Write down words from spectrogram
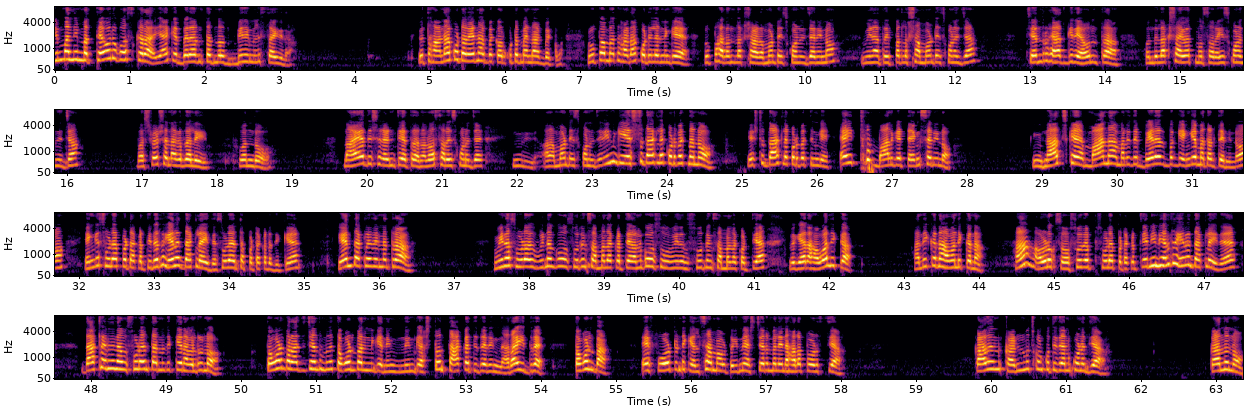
ನಿಮ್ಮ ನಿಮ್ಮ ತೆವರಿಗೋಸ್ಕರ ಯಾಕೆ ಬೇರೆ ಅಂತಂದು ಬೀದಿ ನಿಲ್ಲಿಸ್ತಾ ಇದ್ದೀರಾ? ಇವತ್ತು ಹಣ ಕೊಟ್ಟರೆ ಏನಾಗಬೇಕು? ಅವ್ರ ಕುಟುಂಬ ಏನಾಗಬೇಕು? ರೂಪ ಮಾತ್ರ ಹಣ ಕೊಟ್ಟಿಲ್ಲ ನಿನಗೆ ರೂಪ ಹನ್ನೊಂದು ಲಕ್ಷ ಅಮೌಂಟ್ ಇಸ್ಕೊಂಡಿದ್ದ ನೀನು? ವೀಣಾ ಹತ್ರ ಇಪ್ಪತ್ತು ಲಕ್ಷ ಅಮೌಂಟ್ ಇಸ್ಕೊಂಡಿದ್ದ. ಚಂದ್ರು ಯಾದಗಿರಿ ಅವನ ಹತ್ರ ಒಂದು ಲಕ್ಷ ಐವತ್ತ್ಮೂರು ಸಾವಿರ ಇಸ್ಕೊಂಡಿದ್ದ ಬಸವೇಶ್ವರ ನಗರದಲ್ಲಿ ಒಂದು. ನ್ಯಾಯಾಧೀಶರ ಹೆಂಡತಿ ಹತ್ರ ನಲ್ವತ್ತು ಸಾವಿರ ಇಸ್ಕೊಂಡಿದ್ದೆ. ಅಮೌಂಟ್ ಇಸ್ಕೊಂಡಿದ್ದೆ. ನಿನಗೆ ಎಷ್ಟು ದಾಖಲೆ ಕೊಡ್ಬೇಕು ನಾನು? ಎಷ್ಟು ದಾಖಲೆ ಕೊಡ್ಬೇಕು ನಿನಗೆ? ಏಯ್, ಥು ಮಾಲ್ಗೆ ಟೆನ್ಷನ್ ನೀನು? ಹಿಂಗೆ ನಾಚಿಕೆ, ಮಾನ ಮರಿದೆ ಬೇರೆಯವ್ರ ಬಗ್ಗೆ ಹೆಂಗೆ ಮಾತಾಡ್ತೀಯ ನೀನು? ಹೆಂಗೆ ಸುಳ್ಳೆ ಪಟ್ಟ ಕಟ್ತೀನಿ ಅಂದ್ರೆ ಏನೇ ದಾಖಲೆ ಇದೆ ಸುಳ್ಳೆ ಅಂತ ಪಟ್ಟ ಕಟ್ಟೋದಕ್ಕೆ? ಏನು ದಾಖಲೆ ಇದೆ ನಿನ್ನ ಹತ್ರ? ವೀಣಾ ಸೂಡ, ವೀಣಗೂ ಸೂರ್ಯನಿಗೆ ಸಂಬಂಧ ಕೊಡ್ತೀಯ? ನನಗೂ ಸೂ ಸೂರ್ಯನಿಗೆ ಸಂಬಂಧ ಕೊಡ್ತೀಯ? ಇವಾಗ ಯಾರ? ಹವನಿಕ. ಅನಿಕನ ಹವನಿಕನ. ಹಾಂ? ಅವಳಿಗೆ ಸೂರ್ಯ ಸೂಳೆ ಪಟ ಕಟ್ತೀಯ ನೀನು ಎಲ್ಲರೂ ಏನೇನು ದಾಖಲೆ ಇದೆ? ದಾಖಲೆ ನಾವು ಸೂಳೆ ಅಂತ ಅನ್ನೋದಕ್ಕೆ ನಾವೆಲ್ಲರೂ ತೊಗೊಂಡು ಬಾ ರಾಜ್ಯ ಅಂತ ಮುಂದೆ ತೊಗೊಂಡು ಬಾ ನಿನಗೆ. ನಿನ್, ನಿನಗೆ ಅಷ್ಟೊಂದು ತಾಕತ್ತಿದೆ ನಿಂಗೆ ನರ ಇದ್ದರೆ ತೊಗೊಂಡು ಬಾ. ಏ ಫೋರ್ ಟ್ವೆಂಟಿ ಕೆಲಸ ಮಾಡ್ಬಿಟ್ಟು ಇನ್ನೂ ಎಷ್ಟು ಜನ ಮೇಲೆ ನೀನು ಹರಪ ಓಡಿಸ್ತೀಯ ಕಾನೂನು ಕಣ್ಣು ಮುಚ್ಕೊಂಡು ಕೂತಿದ್ದೆ ಅನ್ಕೊಂಡಿದ್ಯಾ? ಕಾನೂನು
